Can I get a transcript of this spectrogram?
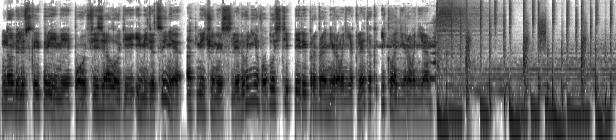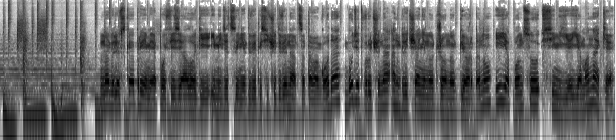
Нобелевской премией по физиологии и медицине отмечены исследования в области перепрограммирования клеток и клонирования. Нобелевская премия по физиологии и медицине 2012 года будет вручена англичанину Джону Гёрдону и японцу Синье Яманаке,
